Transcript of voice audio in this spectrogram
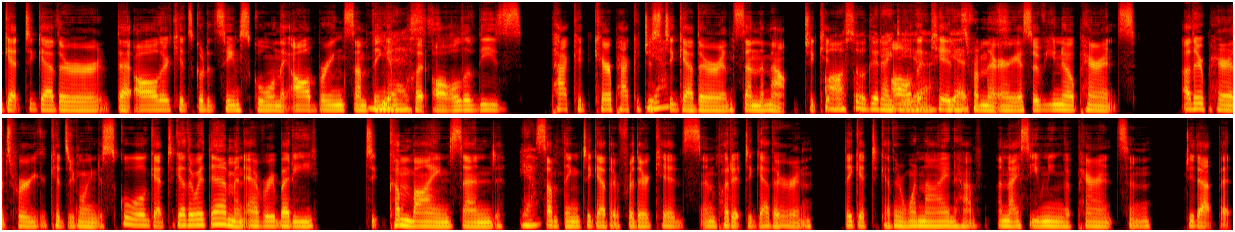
get together that all their kids go to the same school and they all bring something and put all of these package care packages Yeah. together and send them out to kids. Also a good idea. all the kids Yes. from their area. So if you know parents, other parents where your kids are going to school, get together with them and everybody to combine send Yeah. something together for their kids and put it together and they get together one night and have a nice evening of parents and do that. But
